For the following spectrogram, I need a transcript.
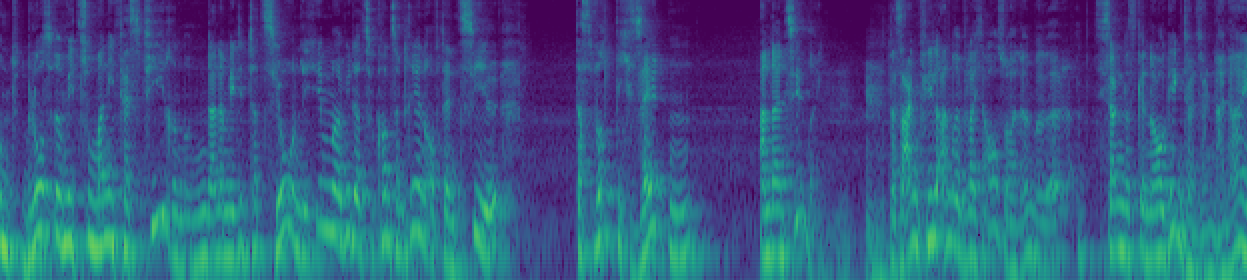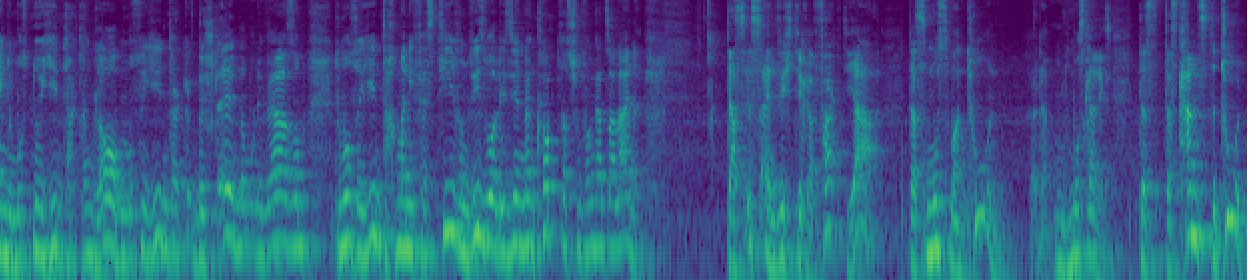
und bloß irgendwie zu manifestieren und in deiner Meditation dich immer wieder zu konzentrieren auf dein Ziel, das wird dich selten an dein Ziel bringen. Das sagen viele andere vielleicht auch so. Ne? Die sagen das genaue Gegenteil. Die sagen, nein, nein, du musst nur jeden Tag dran glauben, musst nur jeden Tag bestellen beim Universum, du musst nur jeden Tag manifestieren, visualisieren, dann klappt das schon von ganz alleine. Das ist ein wichtiger Fakt, ja. Das muss man tun. Du musst gar nichts. Das, das kannst du tun.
